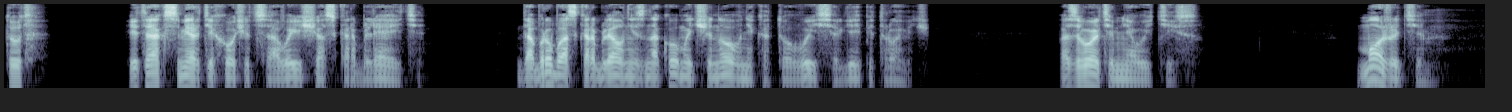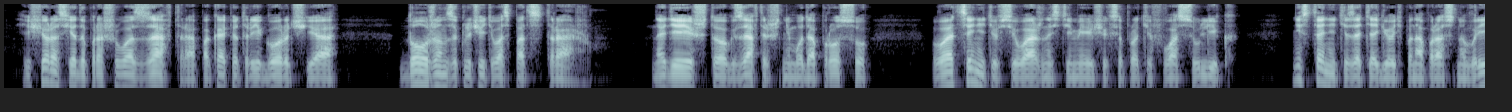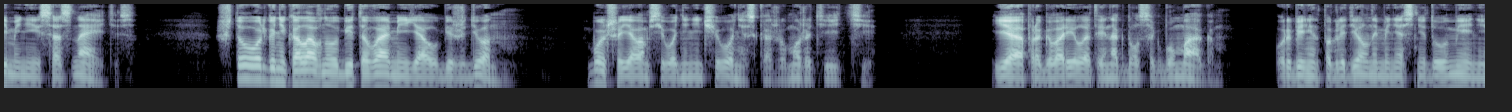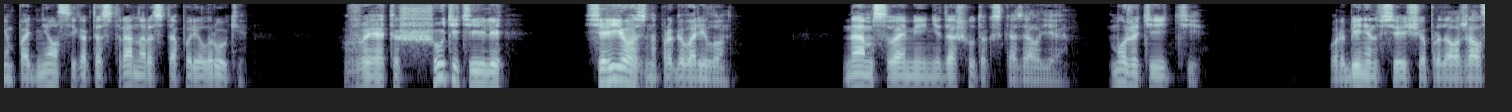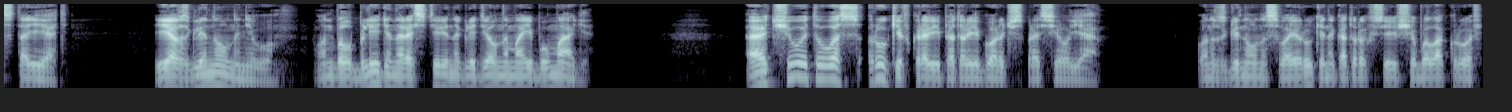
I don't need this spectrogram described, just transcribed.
Тут и так смерти хочется, а вы еще оскорбляете. Добро бы оскорблял незнакомый чиновник, а то вы, Сергей Петрович. Позвольте мне уйти. -с. Можете. Еще раз я допрошу вас завтра, а пока, Петр Егорыч, я должен заключить вас под стражу. Надеюсь, что к завтрашнему допросу вы оцените всю важность имеющихся против вас улик, не станете затягивать понапрасну времени и сознаетесь. Что Ольга Николаевна убита вами, я убежден. Больше я вам сегодня ничего не скажу, можете идти. Я проговорил это и нагнулся к бумагам. Урбинин поглядел на меня с недоумением, поднялся и как-то странно растопырил руки. «Вы это шутите или...» «Серьезно», — проговорил он. «Нам с вами не до шуток», — сказал я. «Можете идти». Урбинин все еще продолжал стоять. Я взглянул на него. Он был бледен и растерянно глядел на мои бумаги. «А чего это у вас руки в крови, Петр Егорыч?» — спросил я. Он взглянул на свои руки, на которых все еще была кровь,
